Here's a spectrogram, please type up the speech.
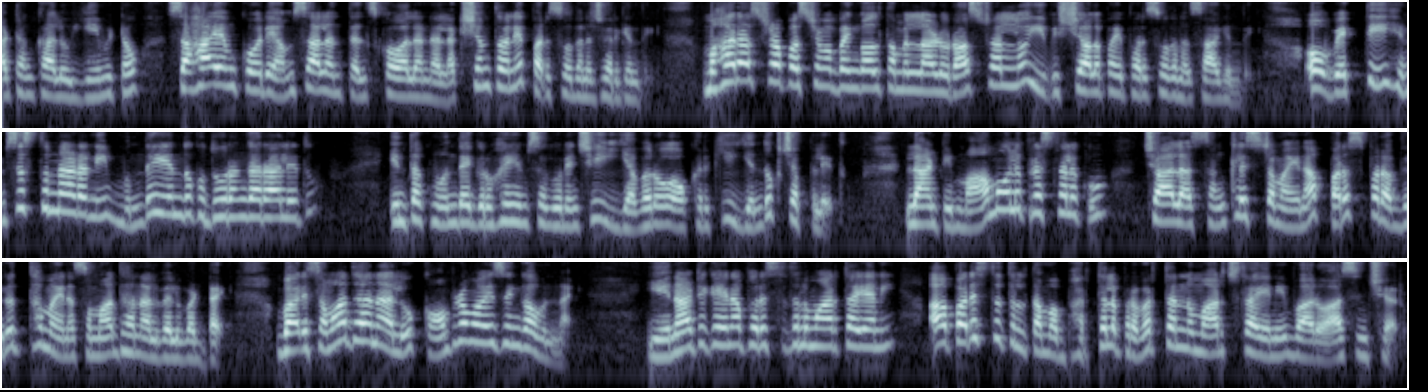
ఆటంకాలు ఏమిటో సహాయం కోరే అంశాలను తెలుసుకోవాలన్న లక్ష్యంతోనే పరిశోధన జరిగింది. మహారాష్ట్ర పశ్చిమ బెంగాల్ తమిళనాడు రాష్ట్రాల్లో ఈ విషయాలపై పరిశోధన సాగింది. ఓ వ్యక్తి హింసిస్తున్నాడని ముందే ఎందుకు దూరంగా రాలేదు? ఇంతకు ముందే గృహహింస గురించి ఎవరో ఒకరికి ఎందుకు చెప్పలేదు? లాంటి మామూలు ప్రశ్నలకు చాలా సంక్లిష్టమైన పరస్పర విరుద్ధమైన సమాధానాలు వెలువడ్డాయి. వారి సమాధానాలు కాంప్రమైజింగ్గా ఉన్నాయి. ఏనాటికైనా పరిస్థితులు మారతాయని ఆ పరిస్థితులు తమ భర్తల ప్రవర్తనను మార్చుతాయని వారు ఆశించారు.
